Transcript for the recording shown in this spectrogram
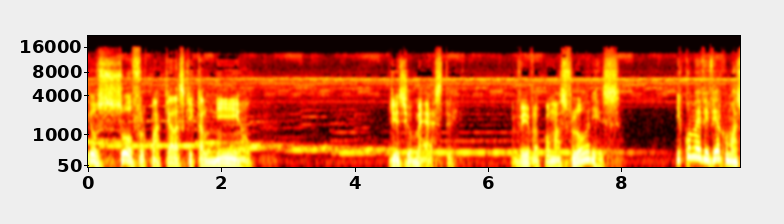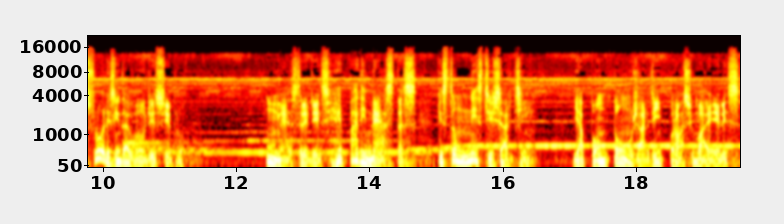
Eu sofro com aquelas que caluniam. Disse o mestre: Viva como as flores. E como é viver como as flores? indagou o discípulo. Um mestre disse: Repare nestas, que estão neste jardim. E apontou um jardim próximo a eles.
